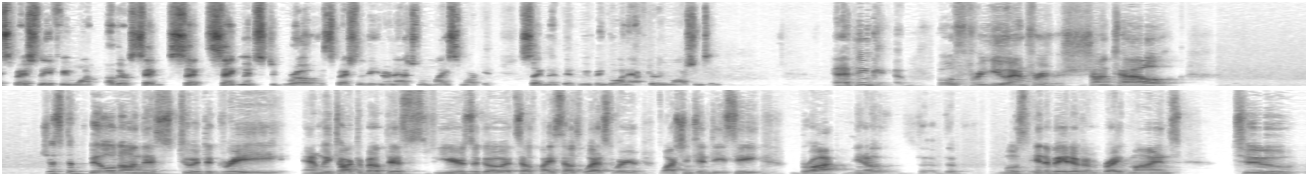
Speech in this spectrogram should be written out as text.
especially if we want other seg seg segments to grow, especially the international MICE market segment that we've been going after in Washington. And I think both for you and for Chantal, just to build on this to a degree, and we talked about this years ago at South by Southwest, where Washington DC brought, you know, the, the most innovative and bright minds to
